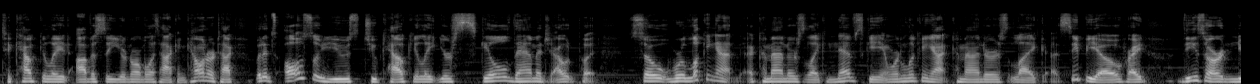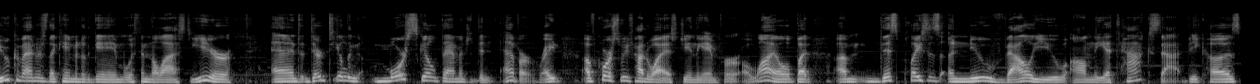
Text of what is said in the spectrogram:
to calculate obviously your normal attack and counter attack but it's also used to calculate your skill damage output. So we're looking at uh, commanders like Nevsky and we're looking at commanders like uh, Scipio right? These are new commanders that came into the game within the last year and they're dealing more skill damage than ever right? Of course we've had YSG in the game for a while but um this places a new value on the attack stat because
